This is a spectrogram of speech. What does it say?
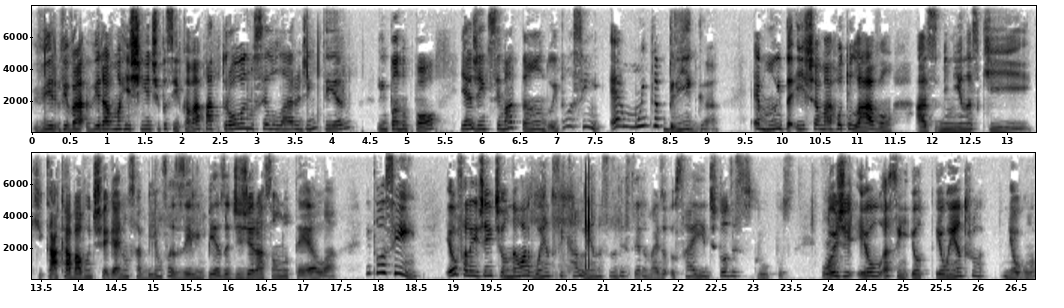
vir- virava uma rixinha, tipo assim, ficava a patroa no celular o dia inteiro, limpando pó, e a gente se matando. Então, assim, é muita briga. É muita. E chamar, rotulavam as meninas que, que ca- acabavam de chegar e não sabiam fazer limpeza de geração Nutella. Então, assim, eu falei, gente, eu não aguento ficar lendo essas besteiras mais. Eu, eu saí de todos esses grupos. Hoje, eu, assim, eu, eu entro em alguns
